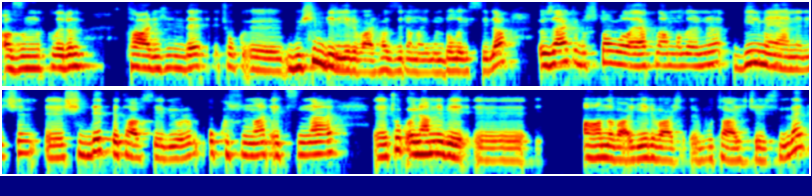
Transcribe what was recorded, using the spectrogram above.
azınlıkların tarihinde çok mühim bir yeri var Haziran ayının dolayısıyla. Özellikle bu Stonewall ayaklanmalarını bilmeyenler için şiddetle tavsiye ediyorum. Okusunlar, etsinler. Çok önemli bir anı var, yeri var bu tarih içerisinde.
